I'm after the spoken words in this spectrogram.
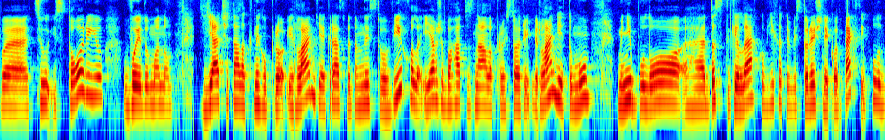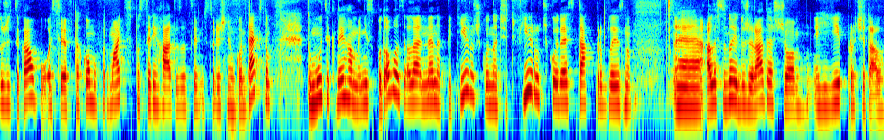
в цю історію видуману. Я читала книгу про Ірландію, якраз видавництво Віхола, і я вже багато знала про історію Ірландії, тому мені було е, досить легко в'їхати в історичний контекст, і було дуже цікаво ось в такому форматі спостерігати за цим історичним контекстом. Тому ця книга мені сподобалась, але не на п'ятірочку, на четвірочку, десь так приблизно. Е, Але все одно я дуже рада, що її прочитала.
